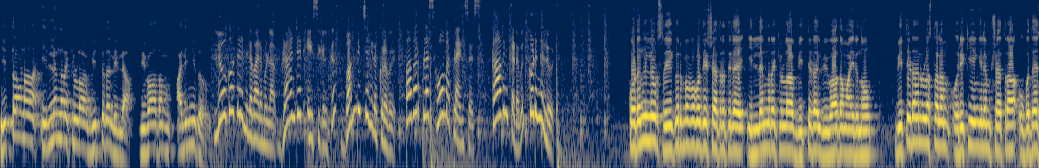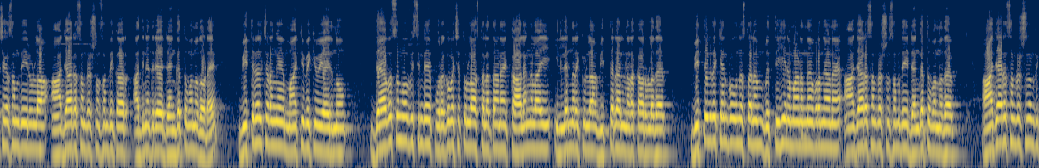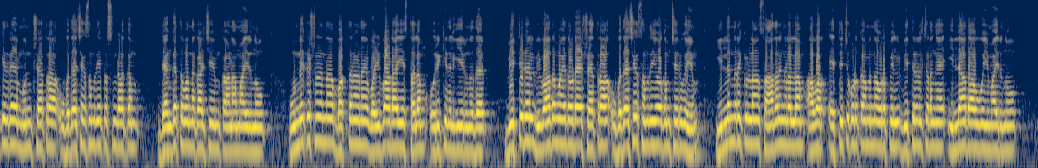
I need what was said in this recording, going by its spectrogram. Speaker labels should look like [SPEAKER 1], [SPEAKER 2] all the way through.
[SPEAKER 1] ഇത്തവണ ഇല്ലെന്നിറയ്ക്കുള്ള വിത്തിടലില്ല. വിവാദം അലിഞ്ഞു തീർന്നു.
[SPEAKER 2] ലോകോത്തര നിലവാരമുള്ള ബ്രാൻഡഡ് എ സികൾക്ക് വമ്പിച്ച വിലക്കുറവ്. Power plus home appliances Kavilkadavu Kodungallur.
[SPEAKER 1] Kodungallur Sreekurumba Bhagavathi ക്ഷേത്രത്തിലെ ഇല്ലെന്നിറയ്ക്കുള്ള വിത്തിടൽ വിവാദമായിരുന്നു. വിത്തിടാനുള്ള സ്ഥലം ഒരുക്കിയെങ്കിലും ക്ഷേത്ര ഉപദേശക സമിതിയിലുള്ള ആചാര സംരക്ഷണ സമിതിക്കാർ അതിനെതിരെ രംഗത്ത് വന്നതോടെ വിത്തിടൽ ചടങ്ങ് മാറ്റിവെക്കുകയായിരുന്നു. ദേവസ്വം ഓഫീസിന്റെ പുറകുവശത്തുള്ള സ്ഥലത്താണ് കാലങ്ങളായി ഇല്ലെന്നിറയ്ക്കുള്ള വിത്തിടൽ നടക്കാറുള്ളത്. വിത്ത് വിതയ്ക്കാൻ പോകുന്ന സ്ഥലം വൃത്തിഹീനമാണെന്ന് പറഞ്ഞാണ് ആചാര സംരക്ഷണ സമിതി രംഗത്ത് വന്നത്. ആചാര സംരക്ഷണ സമിതിക്കെതിരെ മുൻ ക്ഷേത്ര ഉപദേശക സമിതി പ്രസിഡന്റ് അടക്കം രംഗത്ത് വന്ന കാഴ്ചയും കാണാമായിരുന്നു. ഉണ്ണികൃഷ്ണൻ എന്ന ഭക്തനാണ് വഴിപാടായി സ്ഥലം ഒരുക്കി നൽകിയിരുന്നത്. വിത്തിടൽ വിവാദമായതോടെ ക്ഷേത്ര ഉപദേശക സമിതി യോഗം ചേരുകയും ഇല്ലെന്നിറയ്ക്കുള്ള സാധനങ്ങളെല്ലാം അവർ എത്തിച്ചു കൊടുക്കാമെന്ന ഉറപ്പിൽ വിത്തിടൽ ചടങ്ങ് ഇല്ലാതാവുകയുമായിരുന്നു.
